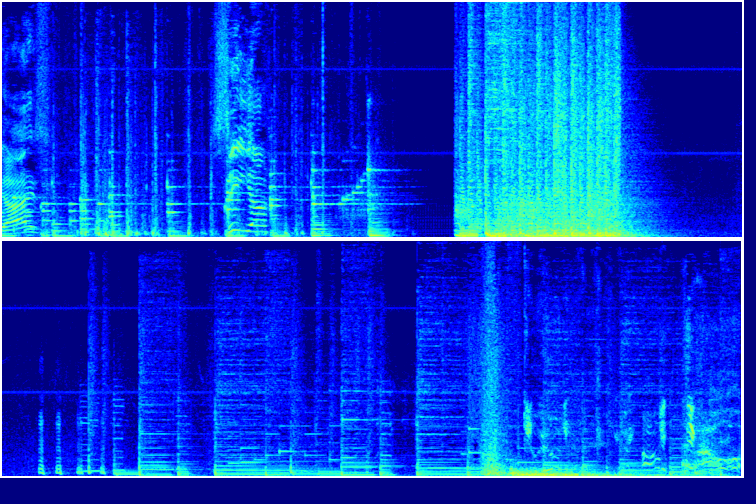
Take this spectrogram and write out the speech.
Guys. See ya! Todo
